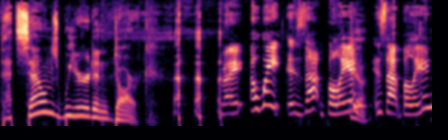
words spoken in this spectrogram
that sounds weird and dark. Right? Oh wait, is that bullying? Yeah. Is that bullying?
